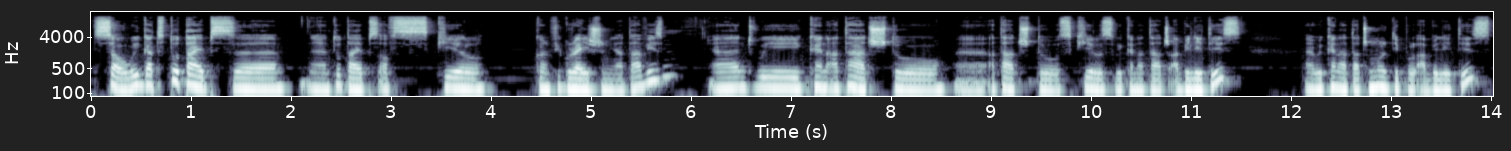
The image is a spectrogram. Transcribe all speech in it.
so we got two types, two types of skill configuration in atavism and we can attach to uh, attach to skills we can attach abilities uh, we can attach multiple abilities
